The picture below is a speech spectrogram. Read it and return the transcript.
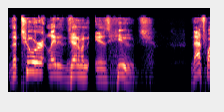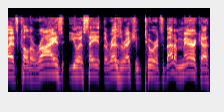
The tour, ladies and gentlemen, is huge. That's why it's called Arise USA, the Resurrection Tour. It's about America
